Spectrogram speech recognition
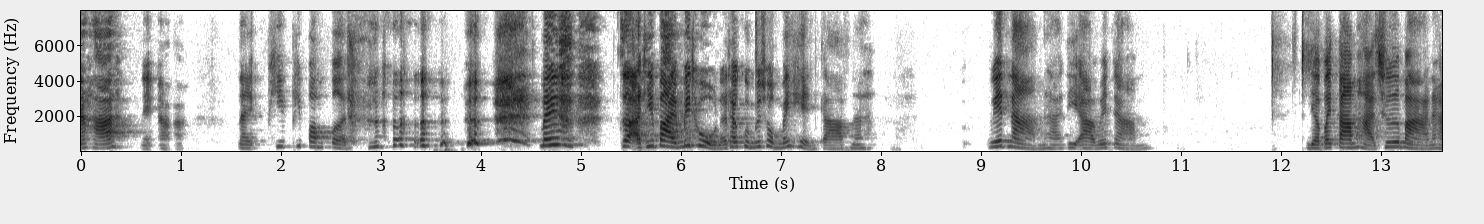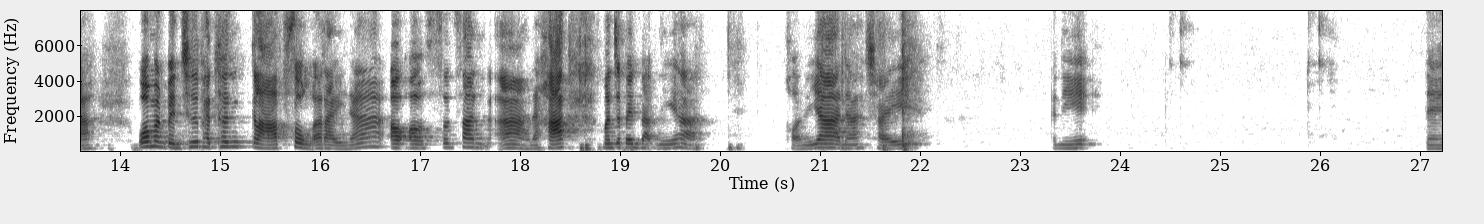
นะคะเนี่ยอะในพี่พี่ปอมเปิด ไม่จะอธิบายไม่ถูกนะ ถ้าคุณผู้ชมไม่เห็นกราฟนะ เวียดนามนะคะ DR เวียดนาม เดี๋ยวไปตามหาชื่อมานะคะ ว่ามันเป็นชื่อแพทเทิร์นกราฟทรงอะไรนะ เอาเอาสั้นๆ อ่านะคะ มันจะเป็นแบบนี้ค่ะ ขออนุญาตนะ ใช้ อันนี้น่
